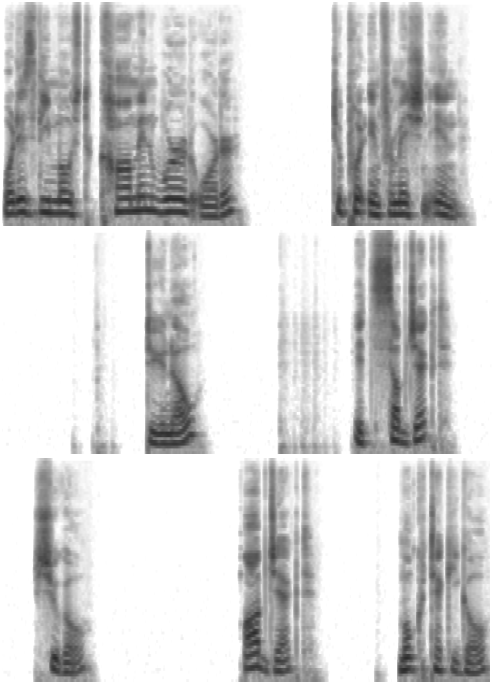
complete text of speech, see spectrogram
what is the most common word order to put information in? Do you know? It's subject, shugo, object, mokuteki go,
